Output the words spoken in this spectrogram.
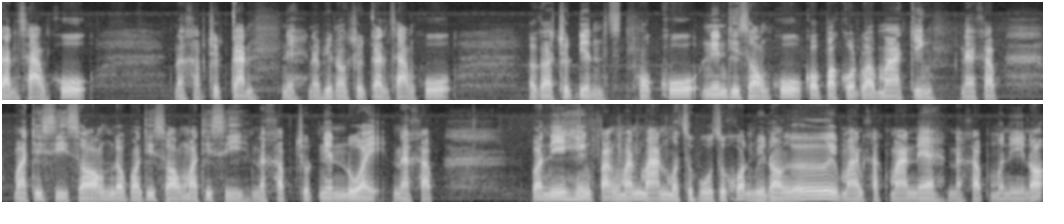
กันสามคู่นะครับ ชุดกันเนี่ยนะพี่น้องชุดกันสามคู่ แล้วก็ชุดเด่นหกคู่ เน้นที่สองคู่ก็ปรากฏว่ามาจริงนะครับ มาที่สี่สองแล้ววันที่สองมาที่สี่นะครับ ชุดเน้นด้วยนะครับ วันนี้เฮงปังหมันหมานหมดสุผูสุขคนพี่น้องเอ้ยหมานคักหมานแน่นะครับมื่อนี้เนาะ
